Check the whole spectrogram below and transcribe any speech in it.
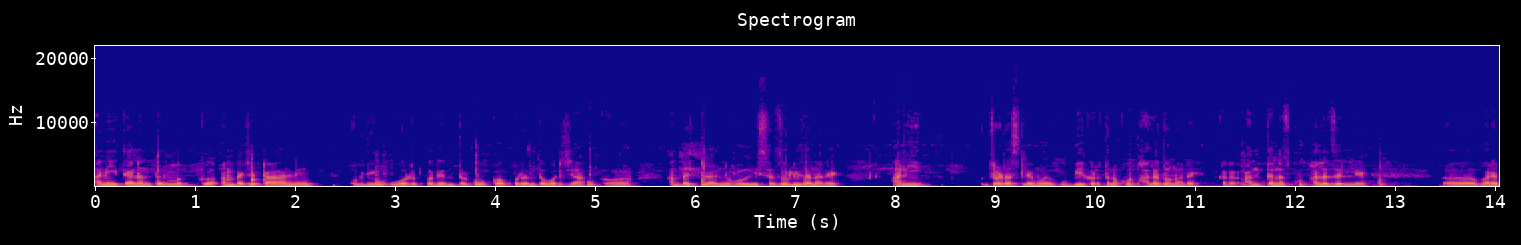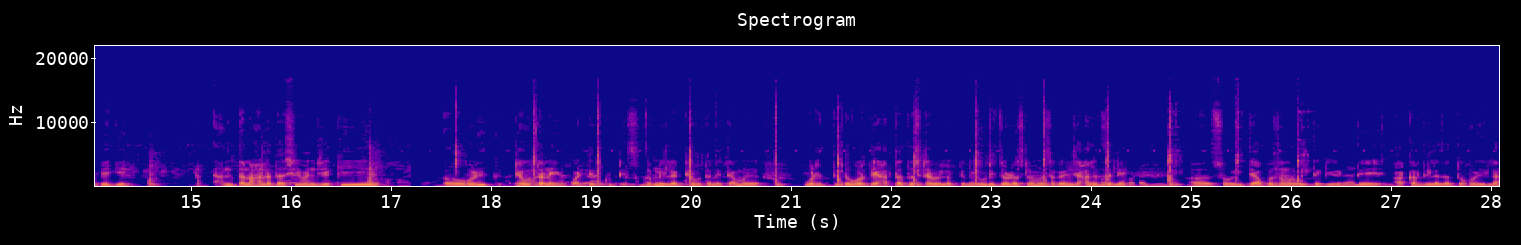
आणि त्यानंतर मग आंब्याच्या टाळाने अगदी वरपर्यंत टोकापर्यंत वरच्या आंब्याच्या टाळाने होळी सजवली जाणार आहे. आणि जड असल्यामुळे उभी करताना खूप हालत होणार आहे. कारण अंतानंच खूप हालत झालेली आहे बऱ्यापैकी. अंताना हालत अशी म्हणजे की होळी ठेवता नाही वाटेत कुठेच जमिनीला ठेवता नाही. त्यामुळे वरती तर वरती हातातच ठेवावी लागते ना एवढी जड असल्यामुळे सगळ्यांची हालत झाली. सो इथे आपण समोर बघते की ते आकार दिला जातो होळीला.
